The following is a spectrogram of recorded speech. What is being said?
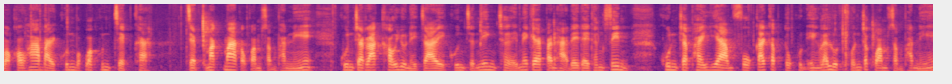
บอกเขาห้าใบคุณบอกว่าคุณเจ็บค่ะ เจ็บมากๆกับความสัมพันธ์นี้ คุณจะรักเขาอยู่ในใจ คุณจะนิ่งเฉย ไม่แก้ปัญหาใดๆทั้งสิ้น คุณจะพยายามโฟกัสกับตัวคุณเองและหลุดพ้นจากความสัมพันธ์นี้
